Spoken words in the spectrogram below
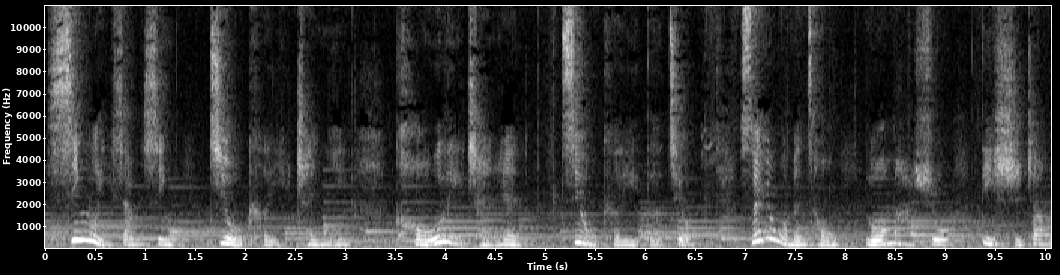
心里相信，就可以称义；口里承认，就可以得救。所以，我们从罗马书第十章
